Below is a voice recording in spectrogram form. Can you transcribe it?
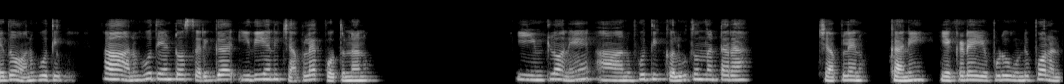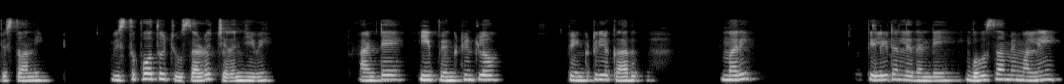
ఏదో అనుభూతి. ఆ అనుభూతి ఏంటో సరిగ్గా ఇది అని చెప్పలేకపోతున్నాను. ఈ ఇంట్లోనే ఆ అనుభూతి కలుగుతుందంటారా? చెప్పలేను. కానీ ఎక్కడే ఎప్పుడూ ఉండిపోవాలనిపిస్తోంది. విస్తుపోతూ చూశాడు చిరంజీవి. అంటే ఈ పెంకుటింట్లో పెంకుటిల్లు కాదు. మరి? తెలియటం లేదండి. బహుశా మిమ్మల్ని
